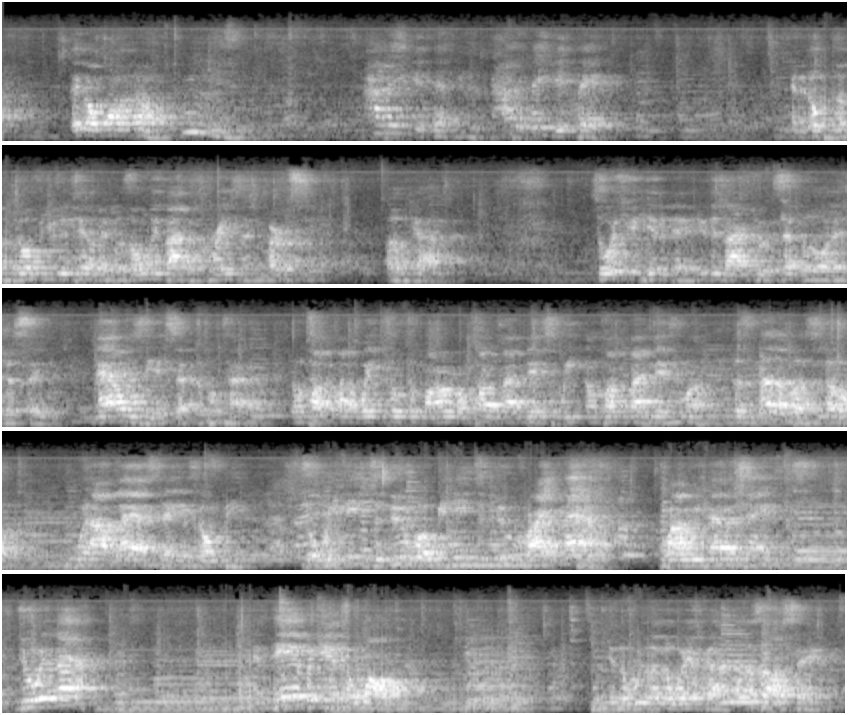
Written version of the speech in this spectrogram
they're going to want to know, hmm, how they get that good? How did they get there? And it opens up the door for you to tell them it was only by the grace and mercy of God. So if you're here today you desire to accept the Lord as your Savior, now is the acceptable time. Don't talk about wait till tomorrow. Don't talk about next week. Don't talk about next month. Because none of us know when our last day is going to be. So we need to do what we need to do right now while we have a chance. Do it now. Then begin to walk in the will and the way of God. Let us all stand.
